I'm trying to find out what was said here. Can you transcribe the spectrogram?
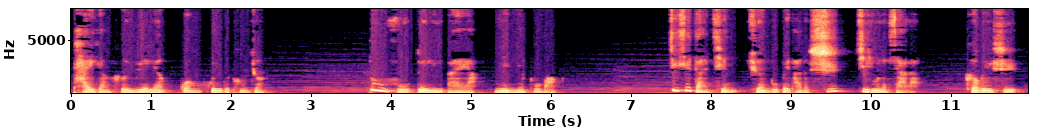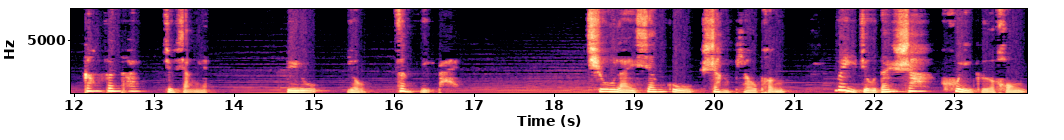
太阳和月亮光辉的碰撞。杜甫对李白呀念念不忘，这些感情全部被他的诗记录了下来，可谓是刚分开就想念。比如有《赠李白》。秋来相顾上飘蓬，为酒丹砂愧葛洪。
